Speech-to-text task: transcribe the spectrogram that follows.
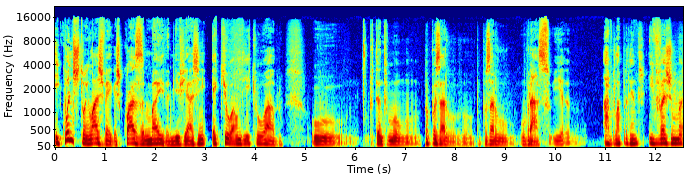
e quando estou em Las Vegas, quase a meio da minha viagem, é que eu há um dia que eu abro o portanto, uma, para pousar, o, para pousar o, o braço e uh, abro lá para dentro e vejo uma,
